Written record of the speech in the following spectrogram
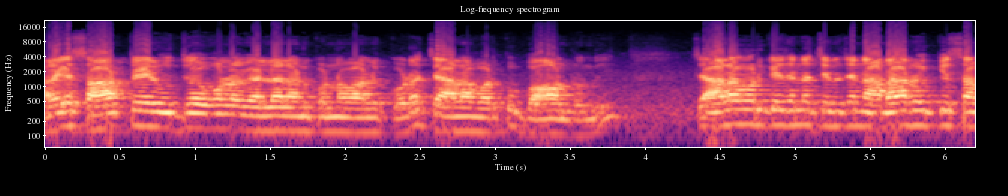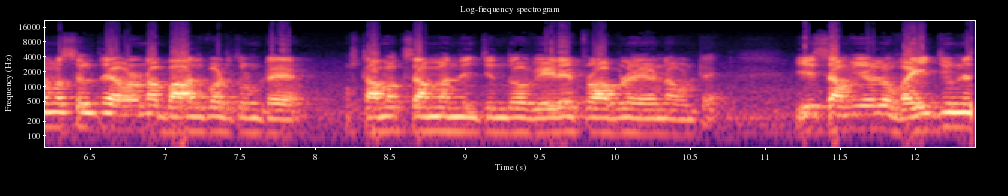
అలాగే సాఫ్ట్వేర్ ఉద్యోగంలో వెళ్ళాలనుకున్న వాళ్ళకి కూడా చాలా వరకు బాగుంటుంది. చాలా వరకు ఏదైనా చిన్న చిన్న అనారోగ్య సమస్యలతో ఎవరైనా బాధపడుతుంటే స్టమక్ సంబంధించిందో వేరే ప్రాబ్లం ఏమైనా ఉంటే ఈ సమయంలో వైద్యుని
